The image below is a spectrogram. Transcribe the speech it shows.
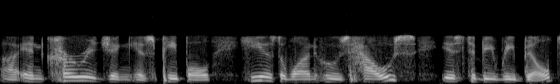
uh, encouraging his people. He is the one whose house is to be rebuilt,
